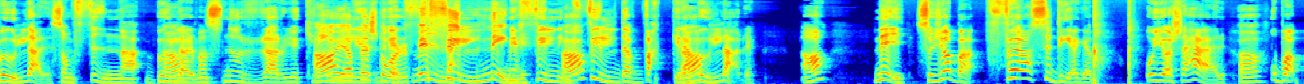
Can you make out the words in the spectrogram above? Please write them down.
Bullar som fina bullar Ja. man snurrar och gör kring. Ja, jag förstår. Med fyllning. Med fyllning. Ja. Fyllda vackra Ja. bullar. Ja. Nej, så jag bara föser degen och gör så här och bara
